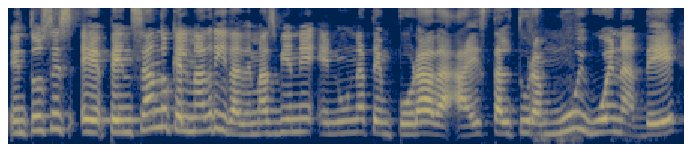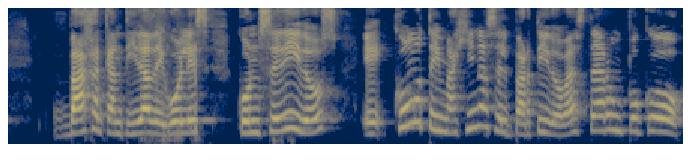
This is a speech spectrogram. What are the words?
Entonces, eh, pensando que el Madrid además viene en una temporada a esta altura muy buena de baja cantidad de goles concedidos. Eh, ¿Cómo te imaginas el partido? ¿Va a estar un poco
